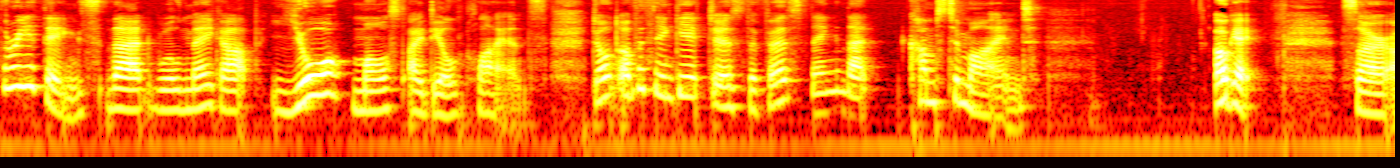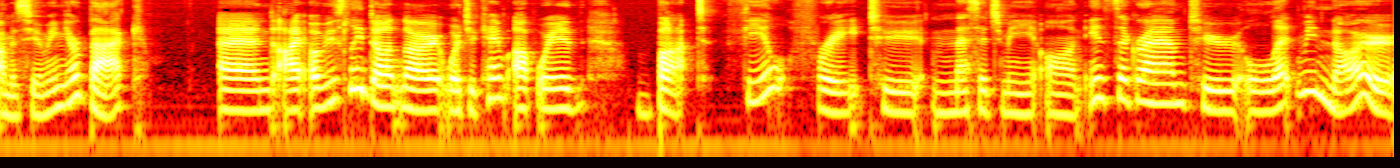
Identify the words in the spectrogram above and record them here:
three things that will make up your most ideal clients. Don't overthink it, just the first thing that comes to mind. Okay, so I'm assuming you're back, and I obviously don't know what you came up with, but feel free to message me on Instagram to let me know.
